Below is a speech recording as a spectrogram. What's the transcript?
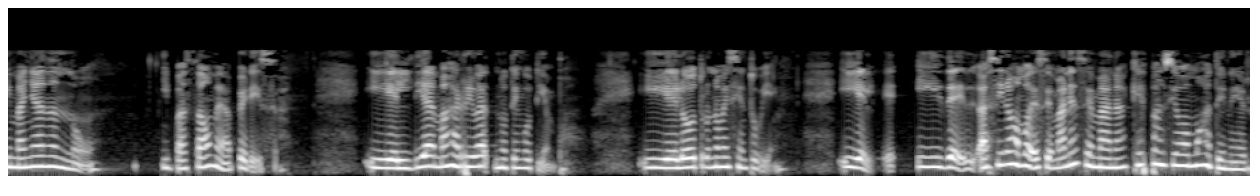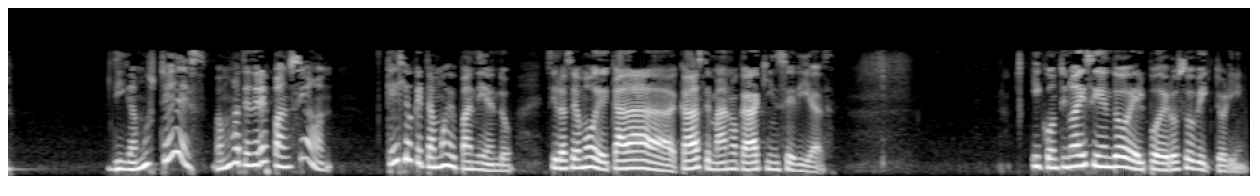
y mañana no, y pasado me da pereza, y el día de más arriba no tengo tiempo, y el otro no me siento bien, y, el, y de, así nos vamos de semana en semana, ¿qué expansión vamos a tener? Díganme ustedes, vamos a tener expansión. ¿Qué es lo que estamos expandiendo? Si lo hacemos de cada, cada semana o cada 15 días. Y continúa diciendo el poderoso Victory.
